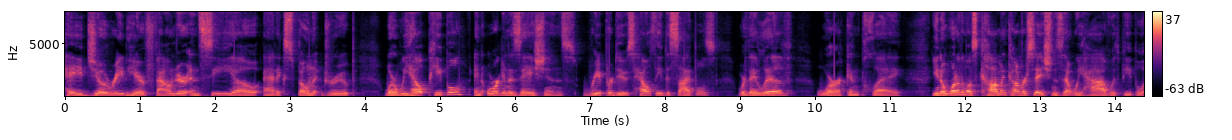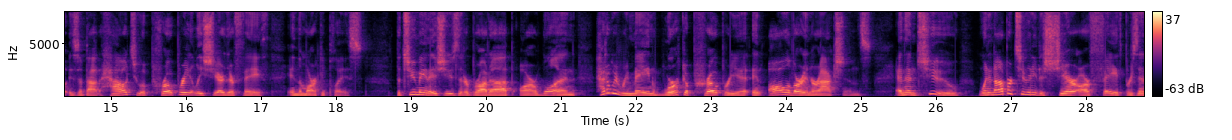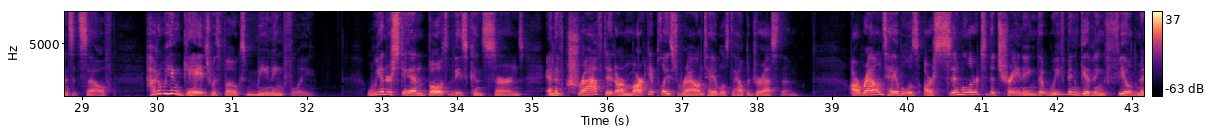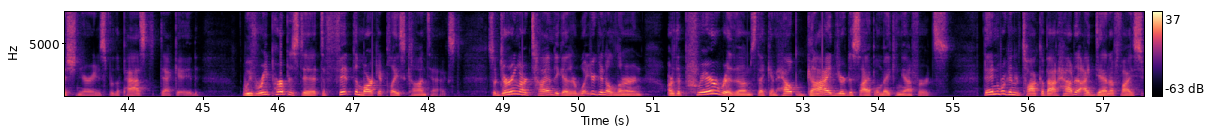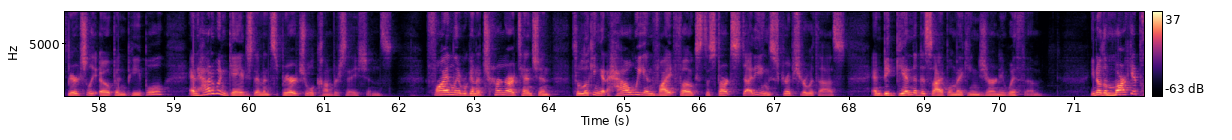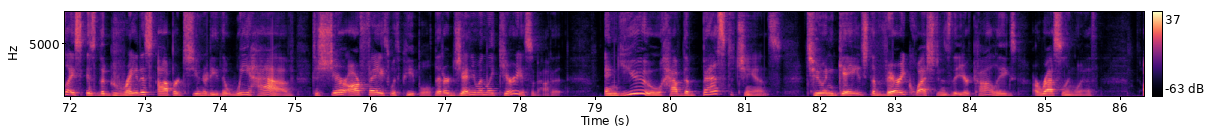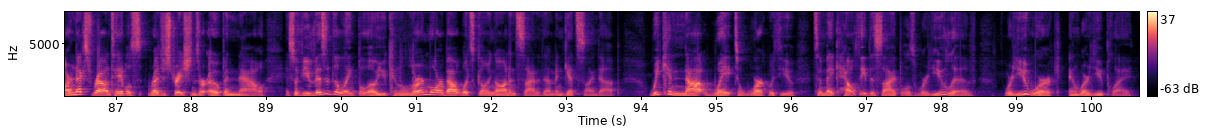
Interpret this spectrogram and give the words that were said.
Hey, Joe Reed here, founder and CEO at Exponent Group, where we help people and organizations reproduce healthy disciples where they live, work, and play. You know, one of the most common conversations that we have with people is about how to appropriately share their faith in the marketplace. The two main issues that are brought up are one, how do we remain work appropriate in all of our interactions? And then two, when an opportunity to share our faith presents itself, how do we engage with folks meaningfully? We understand both of these concerns and have crafted our marketplace roundtables to help address them. Our roundtables are similar to the training that we've been giving field missionaries for the past decade. We've repurposed it to fit the marketplace context. So during our time together, what you're going to learn are the prayer rhythms that can help guide your disciple making efforts. Then we're going to talk about how to identify spiritually open people and how to engage them in spiritual conversations. Finally, we're going to turn our attention to looking at how we invite folks to start studying scripture with us and begin the disciple making journey with them. You know, the marketplace is the greatest opportunity that we have to share our faith with people that are genuinely curious about it. And you have the best chance to engage the very questions that your colleagues are wrestling with. Our next roundtable registrations are open now. And so if you visit the link below, you can learn more about what's going on inside of them and get signed up. We cannot wait to work with you to make healthy disciples where you live, where you work, and where you play.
